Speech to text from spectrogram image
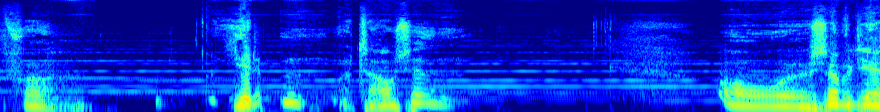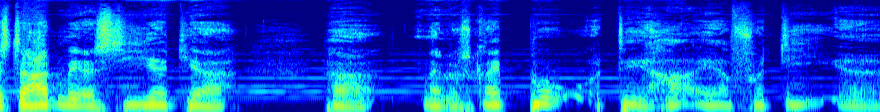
for hjælpen og tavsheden. Og øh, så vil jeg starte med at sige, at jeg har manuskript på, og det har jeg, fordi øh,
